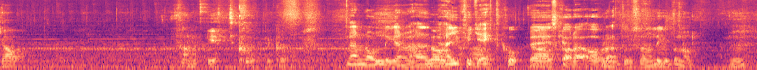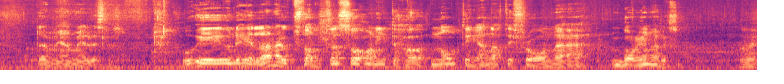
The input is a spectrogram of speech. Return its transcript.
Ja. Fan, ett KP kvar. Men noll ligger nu. Han, Noll, han fick ja. ett KP Ja, okej. skada av Ratto så han ligger på noll. Därmed är han medvetslös. Och i- under hela den här uppståndelsen så har ni inte hört någonting annat ifrån eh, borgen här liksom. Nej.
